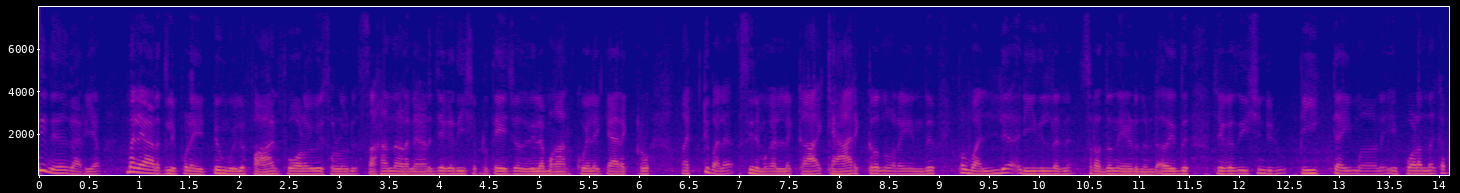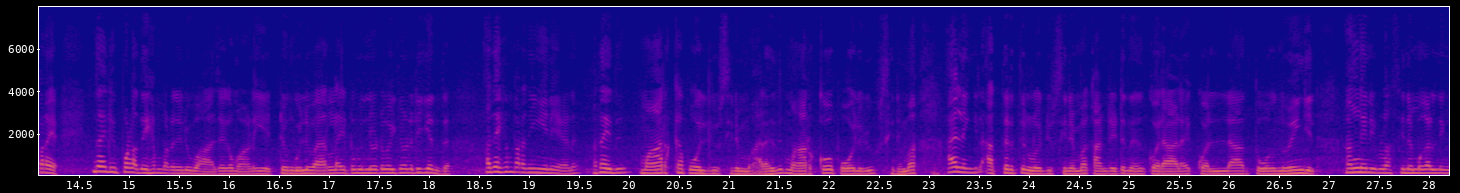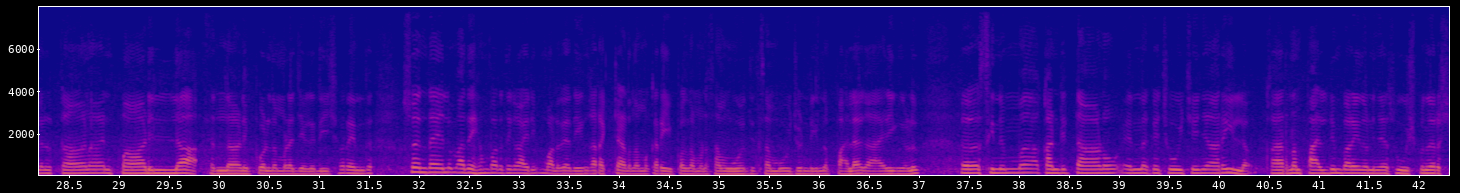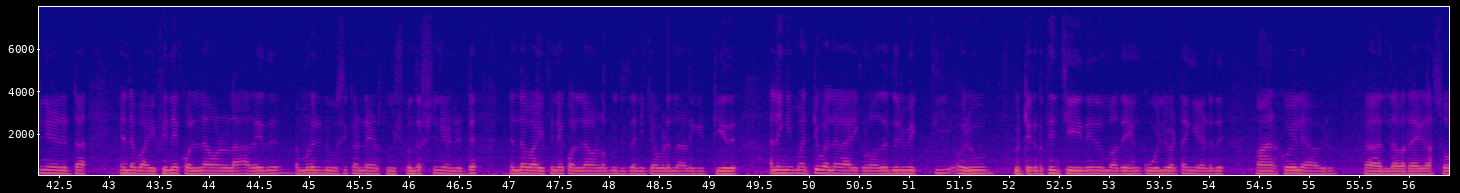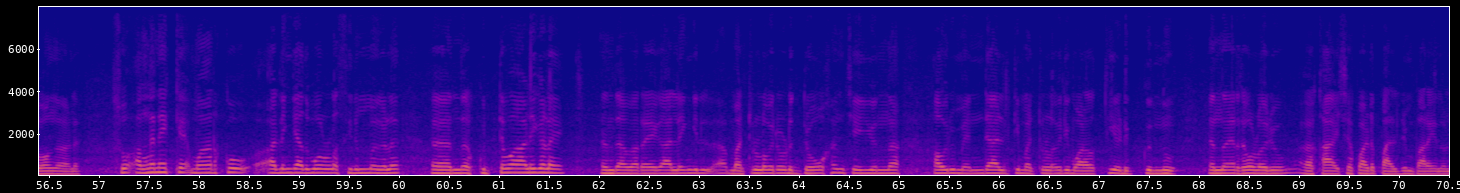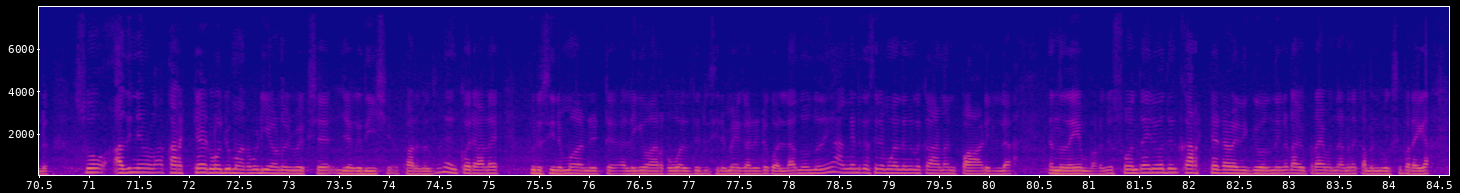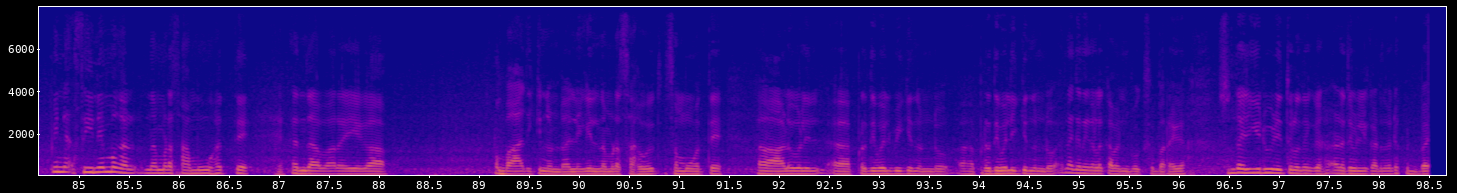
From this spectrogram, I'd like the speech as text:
C നിങ്ങൾക്കറിയാം മലയാളത്തിൽ ഇപ്പോൾ ഏറ്റവും കൂടുതൽ ഫാൻ ഫോളോവേഴ്സ് ഉള്ള ഒരു സഹനടനാണ് ജഗദീഷ് പ്രത്യേകിച്ച് അതിലെ മാർക്കോയിലെ ക്യാരക്ടറും മറ്റു പല സിനിമകളിലെ ക്യാരക്ടർ എന്ന് പറയുന്നത് ഇപ്പോൾ വലിയ രീതിയിൽ തന്നെ ശ്രദ്ധ നേടുന്നുണ്ട്. അതായത് ജഗദീഷിന്റെ ഒരു പീക്ക് ടൈമാണ് ഇപ്പോൾ എന്നൊക്കെ പറയാം. എന്തായാലും ഇപ്പോൾ അദ്ദേഹം പറഞ്ഞൊരു വാചകമാണ് ഏറ്റവും കൂടുതൽ വൈറലായിട്ട് മുന്നോട്ട് പോയിക്കൊണ്ടിരിക്കുന്നത്. അദ്ദേഹം പറഞ്ഞ ഇങ്ങനെയാണ് അതായത് മാർക്ക പോലൊരു സിനിമ അതായത് മാർക്കോ പോലൊരു സിനിമ അല്ലെങ്കിൽ അത്തരത്തിലുള്ളൊരു സിനിമ കണ്ടിട്ട് നിങ്ങൾക്ക് ഒരാളെ കൊല്ലാൻ തോന്നുന്നുവെങ്കിൽ അങ്ങനെയുള്ള സിനിമകൾ നിങ്ങൾ കാണാൻ പാടില്ല എന്നാണ് ഇപ്പോൾ നമ്മുടെ ജഗദീഷ് പറയുന്നത് സോ എന്തായാലും അദ്ദേഹം പറഞ്ഞ കാര്യം വളരെയധികം കറക്റ്റാണ് നമുക്കറിയാം ഇപ്പോൾ നമ്മുടെ സമൂഹത്തിൽ സംഭവിച്ചുകൊണ്ടിരിക്കുന്ന പല കാര്യങ്ങളും സിനിമ കണ്ടിട്ടാണോ എന്നൊക്കെ ചോദിച്ചു കഴിഞ്ഞാൽ അറിയില്ല. കാരണം പലരും പറയുന്നുണ്ട് ഞാൻ സൂക്ഷ്മദർശിനി കണ്ടിട്ട് എന്റെ വൈഫിനെ കൊല്ലാനുള്ള അതായത് നമ്മളൊരു ന്യൂസിൽ കണ്ടാണ് സൂക്ഷ്മദർശിനി കണ്ടിട്ട് എന്റെ വൈഫിനെ കൊല്ലാനുള്ള ബുദ്ധി തനിക്ക് അവിടെ നിന്നാണ് കിട്ടിയത്. അല്ലെങ്കിൽ മറ്റു പല കാര്യങ്ങളും അതായത് ഒരു വ്യക്തി ഒരു കുറ്റകൃത്യം ചെയ്യുന്നതിന് മുമ്പ് അദ്ദേഹം കൂലുവട്ടം കേട്ടത് മാർക്കോയിലെ ആ ഒരു എന്താ പറയുക സോങ് ആണ്. സോ അങ്ങനെയൊക്കെ മാർക്കോ അല്ലെങ്കിൽ അതുപോലുള്ള സിനിമകൾ എന്താ കുറ്റവാളികളെ എന്താ പറയുക അല്ലെങ്കിൽ മറ്റുള്ളവരോട് ദ്രോഹം ചെയ്യുന്ന ആ ഒരു മെന്റാലിറ്റി മറ്റുള്ളവർ വളർത്തിയെടുക്കുന്നു എന്ന തരത്തിലുള്ളൊരു ആ, കാഴ്ചപ്പാട് പലരും പറയുന്നുണ്ട്. സോ അതിനുള്ള കറക്റ്റായിട്ടുള്ള ഒരു മറുപടിയാണ് ഒരു പക്ഷേ ജഗദീഷ് പറഞ്ഞത്. നിങ്ങൾക്ക് ഒരാളെ ഒരു സിനിമ കണ്ടിട്ട് അല്ലെങ്കിൽ മാർക്ക് പോലത്തെ ഒരു സിനിമയെ കണ്ടിട്ട് കൊല്ലാൻ തോന്നുന്നത് അങ്ങനത്തെ സിനിമകൾ നിങ്ങൾ കാണാൻ പാടില്ല എന്നതേയും പറഞ്ഞു. സോ എന്തായാലും അത് കറക്റ്റായിട്ടാണ് എനിക്ക് തോന്നുന്നത്. നിങ്ങളുടെ അഭിപ്രായം എന്താണെന്ന് കമന്റ് ബോക്സിൽ പറയുക. പിന്നെ സിനിമകൾ നമ്മുടെ സമൂഹത്തെ എന്താ പറയുക ബാധിക്കുന്നുണ്ടോ? അല്ലെങ്കിൽ നമ്മുടെ സഹോ സമൂഹത്തെ ആളുകളിൽ പ്രതിഫലിപ്പിക്കുന്നുണ്ടോ? പ്രതിഫലിക്കുന്നുണ്ടോ? എന്നൊക്കെ നിങ്ങൾ കമന്റ് ബോക്സിൽ പറയുക. സ്വന്തം ഈ ഒരു വീഡിയോത്തിൽ നിങ്ങൾക്ക് അടുത്ത വീഡിയോ കാണുന്നവരെ ഗുഡ് ബൈ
